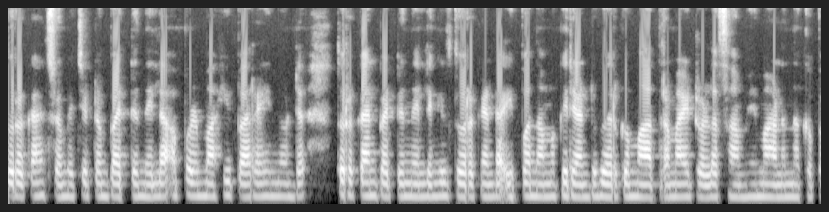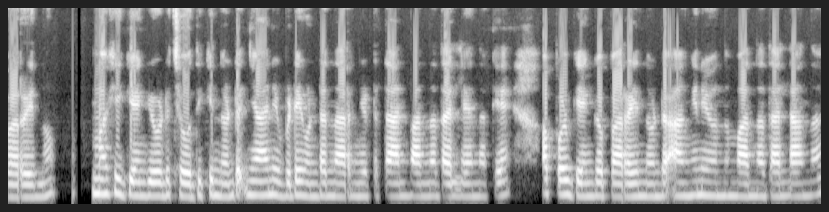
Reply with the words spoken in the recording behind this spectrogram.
തുറക്കാൻ ശ്രമിച്ചിട്ടും പറ്റുന്നില്ല. അപ്പോൾ മഹി പറയുന്നുണ്ട് തുറക്കാൻ പറ്റുന്നില്ലെങ്കിൽ തുറക്കേണ്ട. ഇപ്പൊ നമുക്ക് രണ്ടുപേർക്കും മാത്രമായിട്ടുള്ള സമയമാണെന്നൊക്കെ പറയുന്നു. മഹി ഗംഗയോട് ചോദിക്കുന്നുണ്ട് ഞാൻ ഇവിടെ ഉണ്ടെന്ന് അറിഞ്ഞിട്ട് താൻ വന്നതല്ലേ എന്നൊക്കെ? അപ്പോൾ ഗംഗ പറയുന്നുണ്ട് അങ്ങനെയൊന്നും വന്നതല്ല എന്ന്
